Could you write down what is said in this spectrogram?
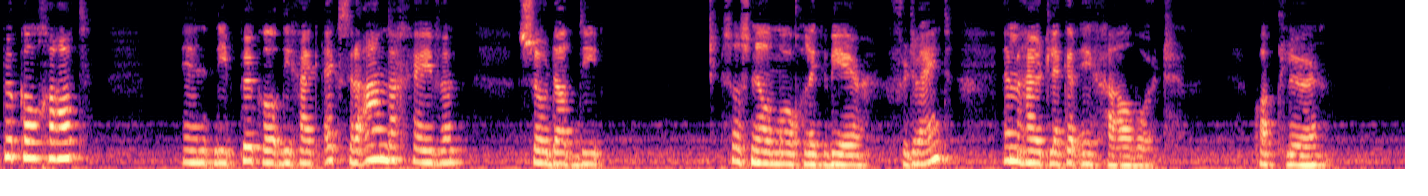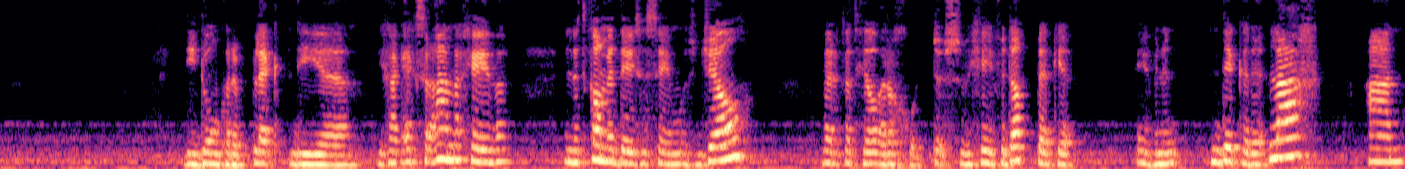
pukkel gehad. En die pukkel die ga ik extra aandacht geven zodat die zo snel mogelijk weer verdwijnt en mijn huid lekker egaal wordt qua kleur. Die donkere plek, die, uh, die ga ik extra aandacht geven. En dat kan met deze Seamus Gel, werkt dat heel erg goed. Dus we geven dat plekje even een dikkere laag aan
